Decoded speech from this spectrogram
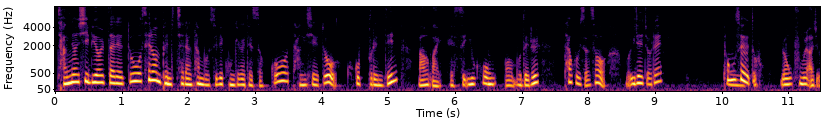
작년 12월 달에도 새로운 벤츠 차량 탄 모습이 공개가 됐었고 당시에도 고급 브랜드인 마우바이 S60 어, 모델을 타고 있어서 뭐 이래저래 평소에도 음. 명품을 아주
